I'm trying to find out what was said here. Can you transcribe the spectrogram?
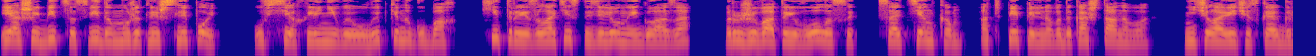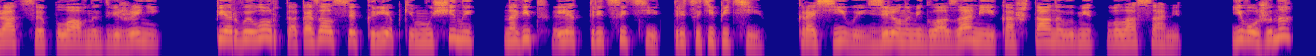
И ошибиться с видом может лишь слепой. У всех ленивые улыбки на губах, хитрые золотисто-зеленые глаза, рыжеватые волосы с оттенком от пепельного до каштанового, нечеловеческая грация плавных движений. Первый лорд оказался крепким мужчиной на вид лет тридцати-тридцати пяти, красивый, с зелеными глазами и каштановыми волосами. Его жена,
